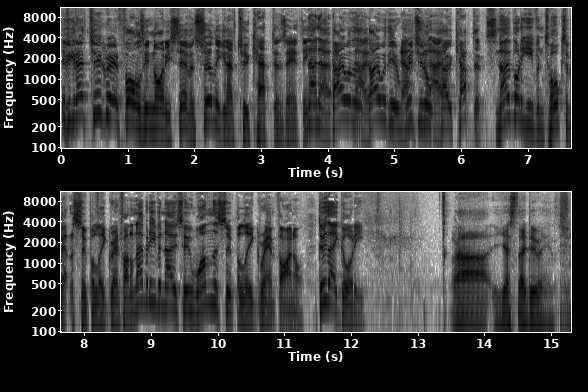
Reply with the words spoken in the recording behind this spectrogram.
if you can have two grand finals in 97, certainly you can have two captains, Anthony. No, no, They were the, no. they were the No, original no. co-captains. Nobody even talks about the Super League grand final. Nobody even knows who won the Super League grand final. Do they, Gordy? Uh, yes, they do, Anthony.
